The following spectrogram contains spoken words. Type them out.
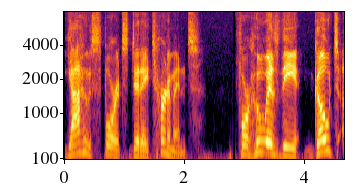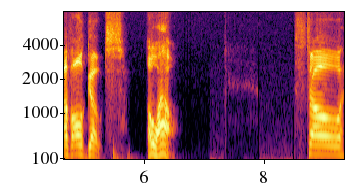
Yahoo Sports did a tournament for who is the goat of all goats. Oh wow. So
